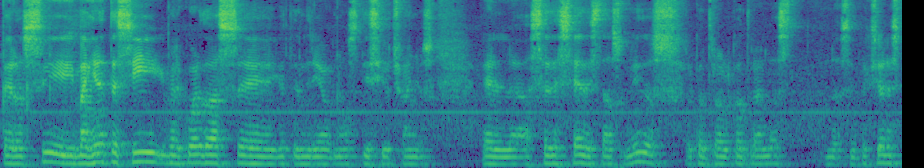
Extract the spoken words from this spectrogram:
Pero sí, imagínate, sí, me acuerdo hace, yo tendría unos 18 años, el ah, CDC de Estados Unidos, el control contra las, las infecciones,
